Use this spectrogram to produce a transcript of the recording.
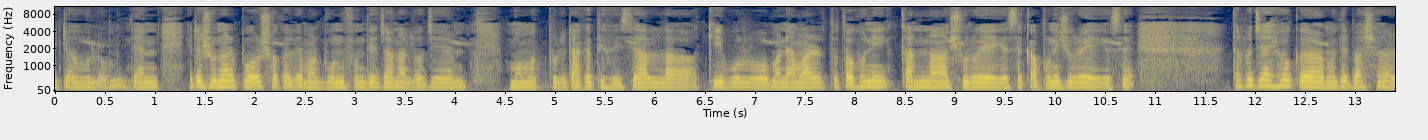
এটা হলো। দেন এটা শোনার পর সকালে আমার বোন ফোন দিয়ে জানালো যে মোহাম্মদপুরে ডাকাতি হয়েছে। আল্লাহ, কি বলব? মানে আমার তো তখনই কান্না শুরু হয়ে গেছে, কাঁপুনি শুরু হয়ে গেছে। তারপর যাই হোক আমাদের বাসার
